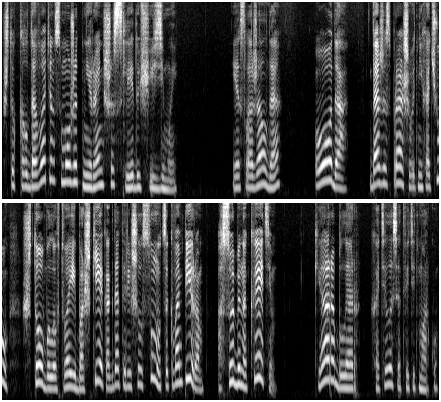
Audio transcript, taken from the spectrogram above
что колдовать он сможет не раньше следующей зимы. Я сложал, да? О, да. Даже спрашивать не хочу, что было в твоей башке, когда ты решил сунуться к вампирам, особенно к этим. Киара Блэр, хотелось ответить Марку.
